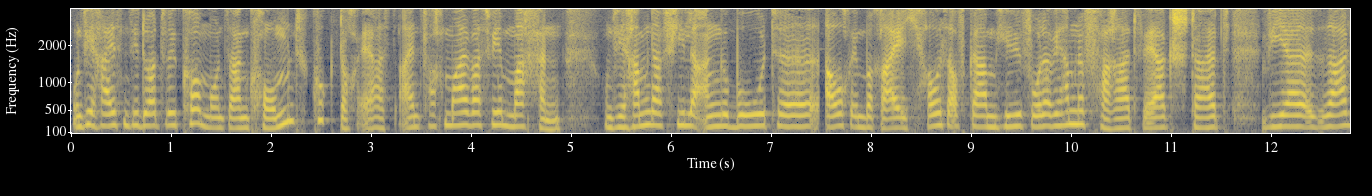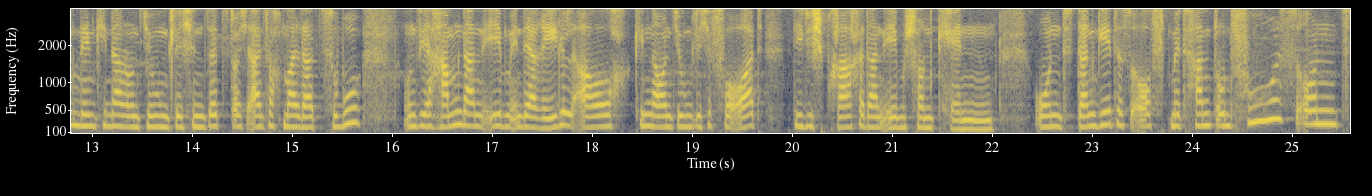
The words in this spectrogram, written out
und wir heißen sie dort willkommen und sagen, kommt, guckt doch erst einfach mal, was wir machen. Und wir haben da viele Angebote, auch im Bereich Hausaufgabenhilfe oder wir haben eine Fahrradwerkstatt. Wir sagen den Kindern und Jugendlichen, setzt euch einfach mal dazu. Und wir haben dann eben in der Regel auch Kinder und Jugendliche vor Ort, die die Sprache dann eben schon kennen. Und dann geht es oft mit Hand und Fuß und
